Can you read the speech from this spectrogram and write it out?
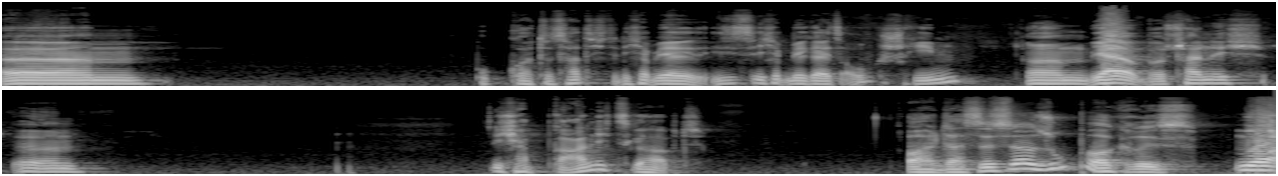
Ähm, oh Gott, das hatte ich denn? Ich habe mir, siehst du, ich habe mir gar jetzt aufgeschrieben. Ähm, ja, wahrscheinlich, ähm, ich habe gar nichts gehabt. Oh, das ist ja super, Chris. Ja,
